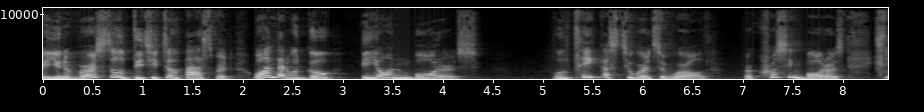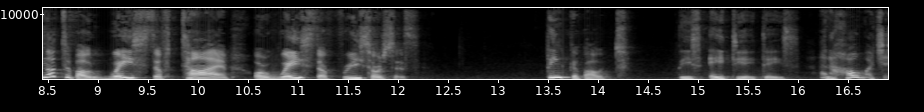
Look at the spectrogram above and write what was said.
A universal digital passport, one that would go beyond borders, will take us towards a world where crossing borders It's not about waste of time or waste of resources. Think about these 88 days and how much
